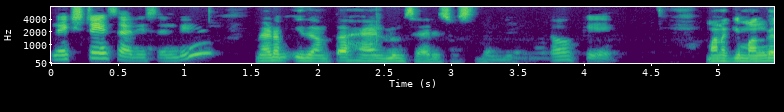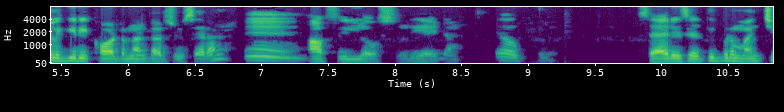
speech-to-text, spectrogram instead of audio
next a saris అండి? మేడం ఇదంతా హ్యాండ్లూమ్ శారీస్ వస్తుందండి. ఓకే మనకి మంగళగిరి కాటన్ అంటారు చూసారా? ఆ ఫీల్లో వస్తుంది ఐటమ్ ఓకే శారీస్ అయితే ఇప్పుడు మంచి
